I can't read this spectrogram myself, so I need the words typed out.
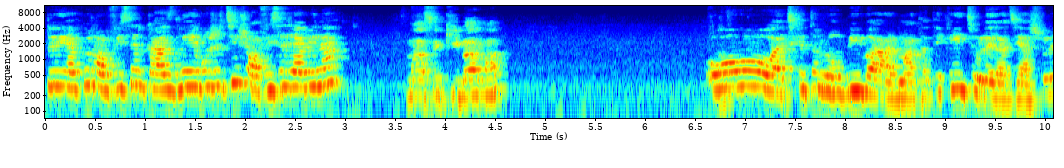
তুই এখন অফিসের কাজ নিয়ে বসেছিস? অফিসে যাবি না? মা সে কি বার মা? ও আজকে তো রবিবার মাথা থেকেই চলে গেছে আসলে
